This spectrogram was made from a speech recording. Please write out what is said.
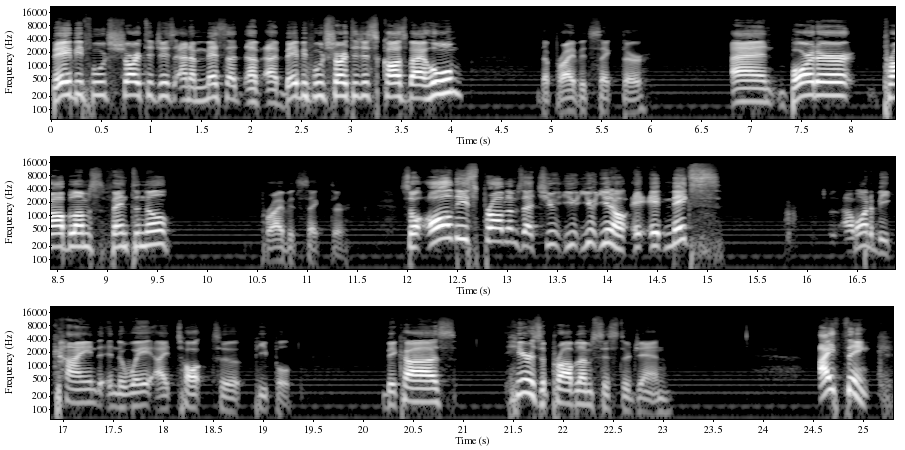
Baby food shortages and a mess at uh, uh, baby food shortages caused by whom? The private sector. And border problems, fentanyl, private sector. So all these problems that you you you, you know, it, it makes I want to be kind in the way I talk to people. Because here's the problem, Sister Jan I think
